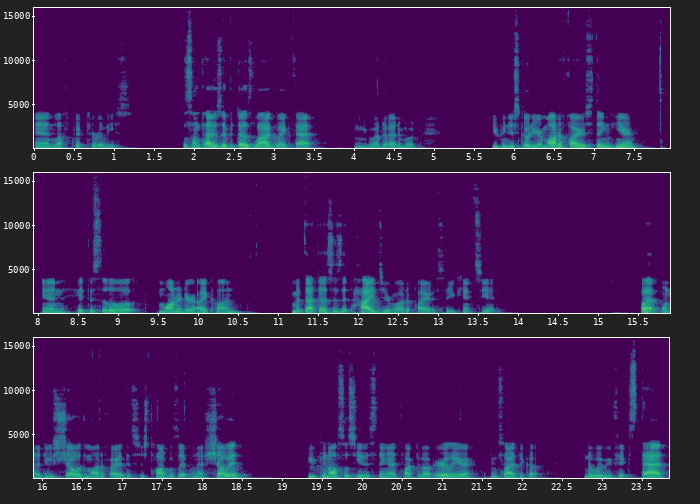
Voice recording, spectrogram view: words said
And left click to release. So sometimes if it does lag like that, I'm going to go into edit mode. You can just go to your modifiers thing here and hit this little monitor icon. And what that does is it hides your modifier so you can't see it. But when I do show the modifier, this just toggles it. When I show it, you can also see this thing I talked about earlier inside the cut. And the way we fix that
